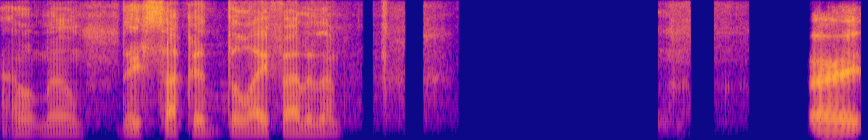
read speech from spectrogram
I don't know. They suck the life out of them. All right.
